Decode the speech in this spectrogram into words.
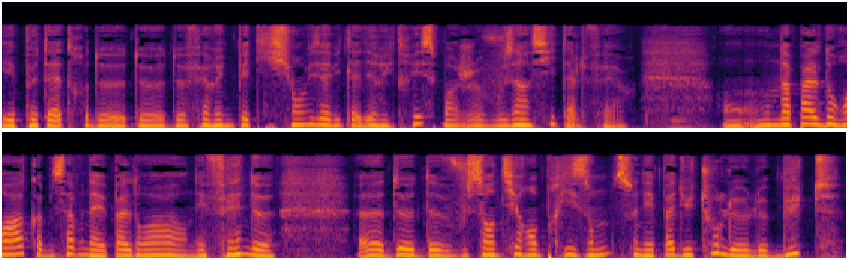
et peut-être de, de, de, faire une pétition vis-à-vis de la directrice. Moi, je vous incite à le faire. On n'a pas le droit, comme ça, vous n'avez pas le droit, en effet, de, de, de vous sentir en prison. Ce n'est pas du tout le, le but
